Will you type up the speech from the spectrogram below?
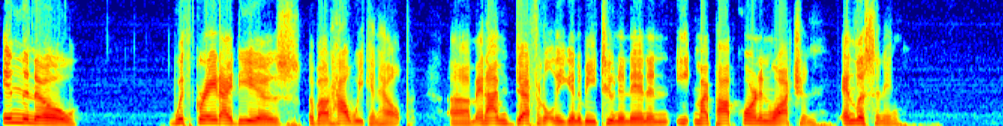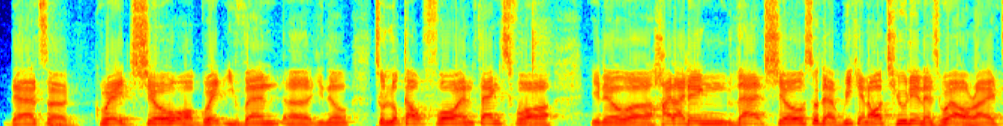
in the know with great ideas about how we can help um, and i'm definitely going to be tuning in and eating my popcorn and watching and listening That's a great show or great event, uh, you know, to look out for. And thanks for, you know, uh, highlighting that show so that we can all tune in as well, right?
